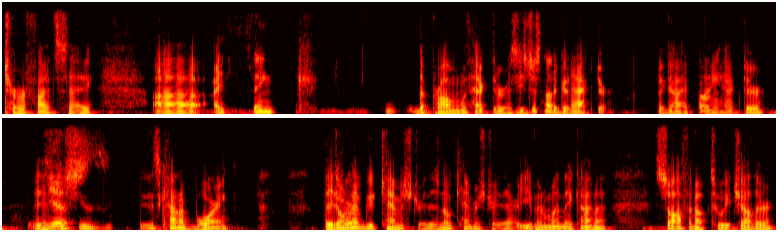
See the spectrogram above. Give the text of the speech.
turf, I'd say. Uh, I think the problem with Hector is he's just not a good actor. The guy playing Hector is Yeah, just he's- it's kind of boring. They don't Sure. have good chemistry. There's no chemistry there, even when they kind of soften up to each other.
